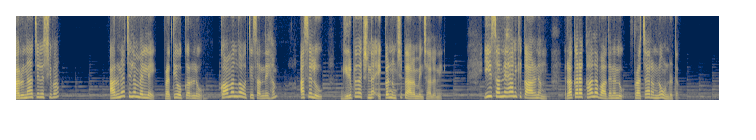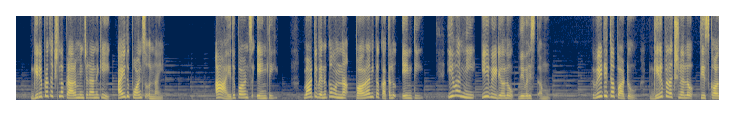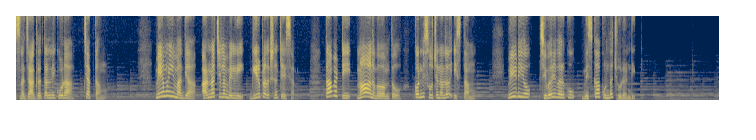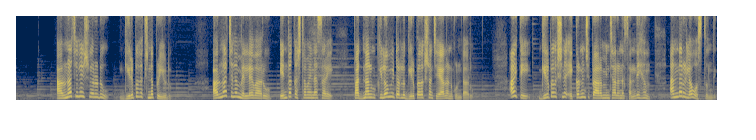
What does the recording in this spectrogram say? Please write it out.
అరుణాచల శివ. అరుణాచలం వెళ్ళే ప్రతి ఒక్కరిలో కామన్గా వచ్చే సందేహం అసలు గిరిప్రదక్షిణ ఎక్కడి నుంచి ప్రారంభించాలని. ఈ సందేహానికి కారణం రకరకాల వాదనలు ప్రచారంలో ఉండటం. గిరిప్రదక్షిణ ప్రారంభించడానికి ఐదు పాయింట్స్ ఉన్నాయి. ఆ ఐదు పాయింట్స్ ఏంటి? వాటి వెనుక ఉన్న పౌరాణిక కథలు ఏంటి? ఇవన్నీ ఈ వీడియోలో వివరిస్తాము. వీటితో పాటు గిరిప్రదక్షిణలో తీసుకోవాల్సిన జాగ్రత్తల్ని కూడా చెప్తాము. మేము ఈ మధ్య అరుణాచలం వెళ్ళి గిరిప్రదక్షిణ చేశాం. కాబట్టి మా అనుభవంతో కొన్ని సూచనలు ఇస్తాము. వీడియో చివరి వరకు మిస్ కాకుండా చూడండి. అరుణాచలేశ్వరుడు గిరిపదక్షిణ ప్రియుడు. అరుణాచలం వెళ్ళేవారు ఎంత కష్టమైనా సరే పద్నాలుగు కిలోమీటర్లు గిరిప్రదక్షిణ చేయాలనుకుంటారు. అయితే గిరిప్రదక్షిణ ఎక్కడి నుంచి ప్రారంభించాలన్న సందేహం అందరిలో వస్తుంది.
